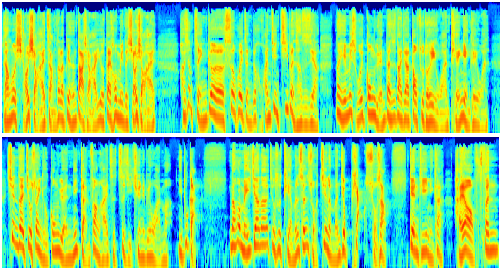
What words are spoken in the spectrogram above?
然后小小孩长大了变成大小孩，又带后面的小小孩。好像整个社会、整个环境基本上是这样，那也没所谓公园，但是大家到处都可以玩，田野可以玩。现在就算有公园，你敢放孩子自己去那边玩吗？你不敢。然后每一家呢，就是铁门深锁，进了门就啪锁上。电梯你看还要分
